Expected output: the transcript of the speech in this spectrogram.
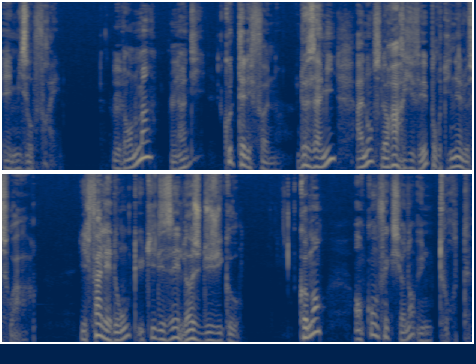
et mis au frais. Le lendemain, lundi, coup de téléphone. Deux amis annoncent leur arrivée pour dîner le soir. Il fallait donc utiliser l'os du gigot. Comment? En confectionnant une tourte,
